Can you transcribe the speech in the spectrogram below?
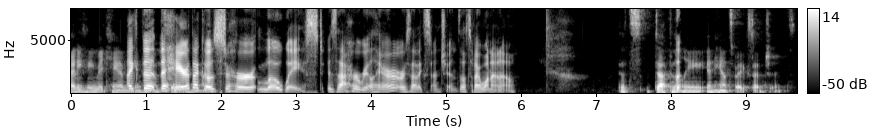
anything that can be like the the hair that goes to her low waist is that her real hair or is that extensions? That's what i want to know. That's definitely but, enhanced by extensions.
